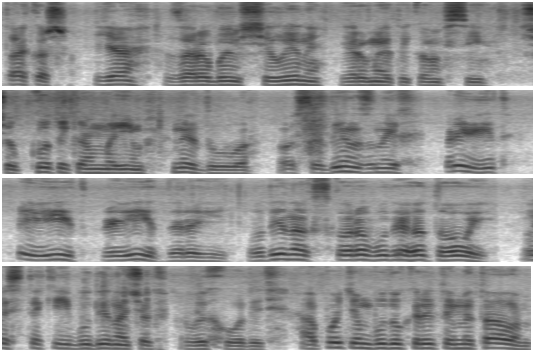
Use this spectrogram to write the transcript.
Також я заробив щілини герметиком всі, щоб котикам моїм не дуло. Ось один з них. Привіт! Привіт, привіт, дорогі. Будинок скоро буде готовий. Ось такий будиночок виходить. А потім буду крити металом,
